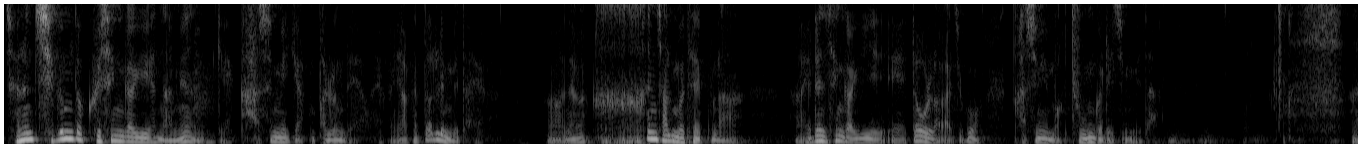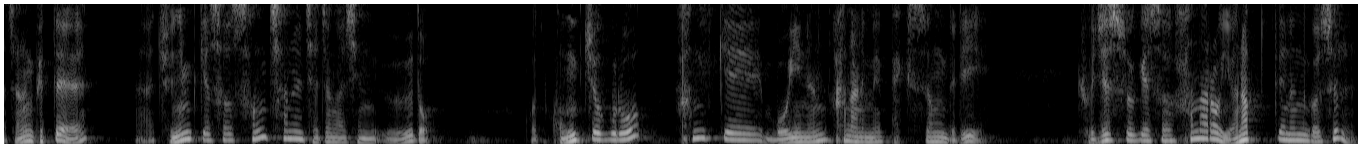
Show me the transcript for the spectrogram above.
저는 지금도 그 생각이 나면 가슴이 약간 벌렁대요. 약간, 떨립니다. 아, 내가 큰 잘못했구나 아, 이런 생각이 예, 떠올라가지고 가슴이 막 두근거려집니다. 아, 저는 그때 주님께서 성찬을 제정하신 의도, 곧 공적으로 함께 모이는 하나님의 백성들이 교제 속에서 하나로 연합되는 것을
